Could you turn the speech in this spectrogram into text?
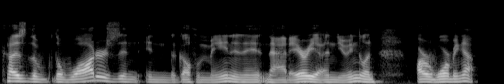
because the the waters in, in the Gulf of Maine and in that area in New England are warming up.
